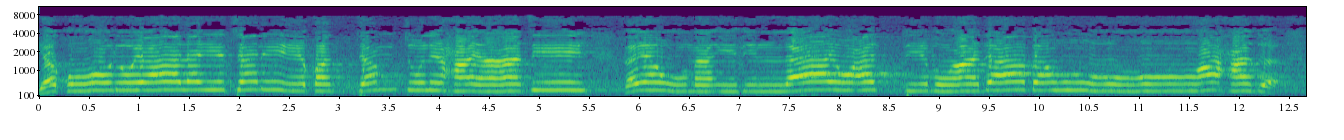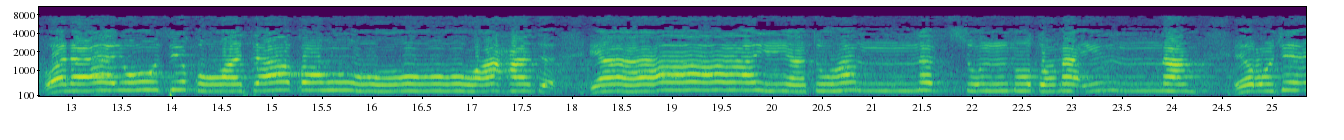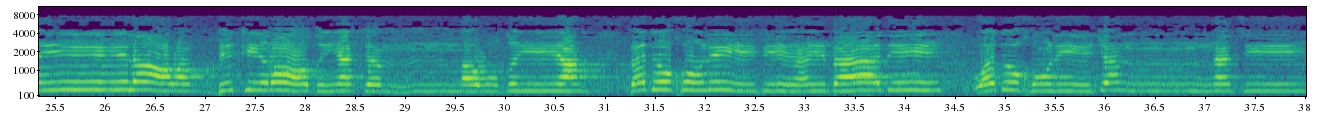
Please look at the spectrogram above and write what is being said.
يقول يا ليتني قدمت لحياتي فيومئذ لا يعذب عذابه أحد ولا يوثق وثاقه أحد. يا أيتها النفس المطمئنة ارجعي إلى ربك راضية مرضية فادخلي في عبادي وادخلي جنتي.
